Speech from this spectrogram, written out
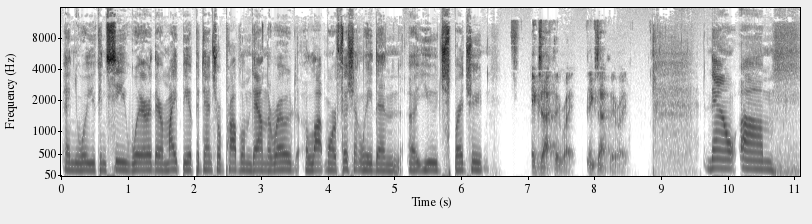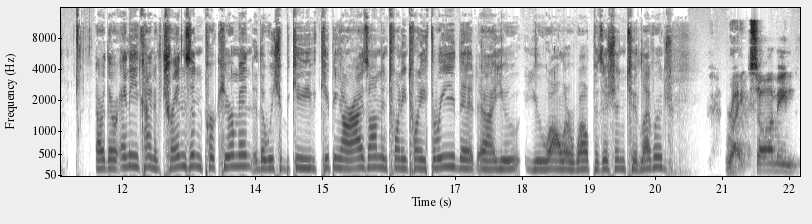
and where you can see where there might be a potential problem down the road a lot more efficiently than a huge spreadsheet. Exactly right. Exactly right. Now, um, are there any kind of trends in procurement that we should be keeping our eyes on in 2023 that uh, you you all are well positioned to leverage? Right. So, I mean,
